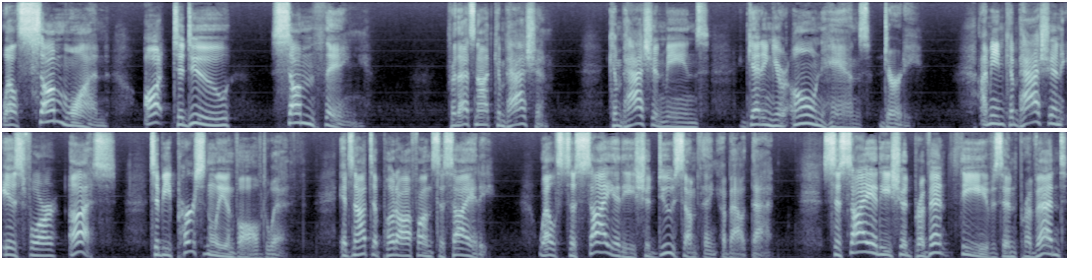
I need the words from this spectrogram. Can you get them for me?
Well, someone ought to do something. For that's not compassion. Compassion means getting your own hands dirty. I mean, compassion is for us to be personally involved with. It's not to put off on society. Well, society should do something about that. Society should prevent thieves and prevent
